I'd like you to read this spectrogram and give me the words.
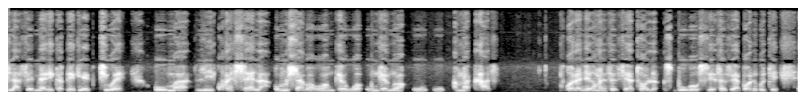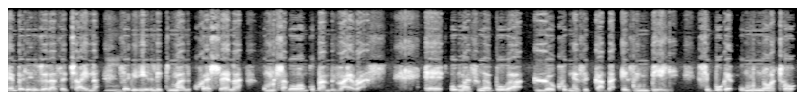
laseAmerica bekuye kuthiwe uma likhwehlela umhlaba wonke ungenwa amakhasi. Kodwa njengamanje sesiyathola sibuko sesiyabona ukuthi empeleni izwe laseChina sekuyini lithi mali khwehlela umhlaba wonke ubamba ivirus. Eh uma singabuka lokhu ngezigaba ezimbili sibuke umnotho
